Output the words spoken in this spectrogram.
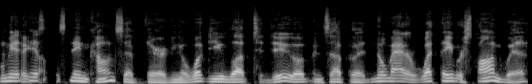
I mean, it's the same concept there. You know, what do you love to do opens up a, no matter what they respond with.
